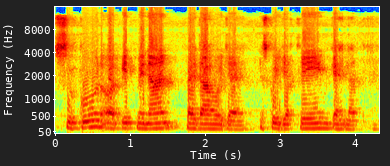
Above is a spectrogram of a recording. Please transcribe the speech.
سکون اور اطمینان پیدا ہو جائے۔ اس کو یقین کہلاتا ہے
